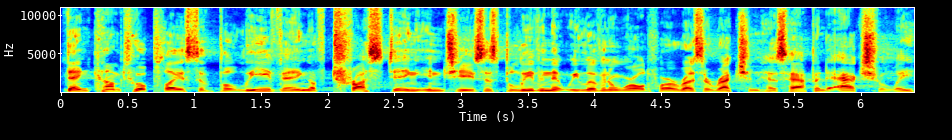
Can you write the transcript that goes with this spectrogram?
then come to a place of believing, of trusting in Jesus, believing that we live in a world where a resurrection has happened, actually.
